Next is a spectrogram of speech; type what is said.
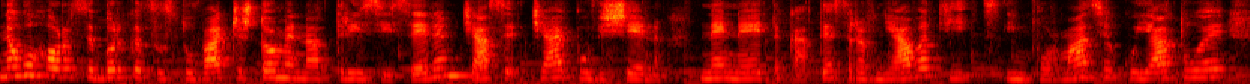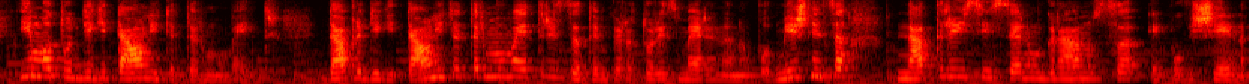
Много хора се бъркат с това, че щом е над 37, тя, се, тя е повишена. Не, не е така. Те сравняват и информация, която е, имат от дигиталните термометри. Да, при дигиталните термометри за температура измерена на подмишница над 37 градуса е повишена,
